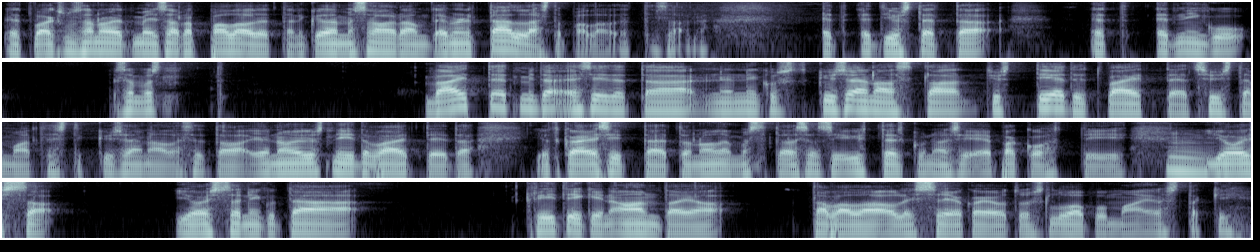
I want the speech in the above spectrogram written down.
että vaikka mä sanoin, että me ei saada palautetta, niin kyllä me saadaan, mutta ei me nyt tällaista palautetta saada. Että et just, että et, et niin kuin semmoista väitteet, mitä esitetään, ne niin kyseenalaistaa, just tietyt väitteet systemaattisesti kyseenalaistetaan, ja ne on just niitä väitteitä, jotka esittää, että on olemassa tällaisia yhteiskunnallisia epäkohtia, hmm. joissa, joissa niin tämä kritiikin antaja tavallaan olisi se, joka joutuisi luopumaan jostakin.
